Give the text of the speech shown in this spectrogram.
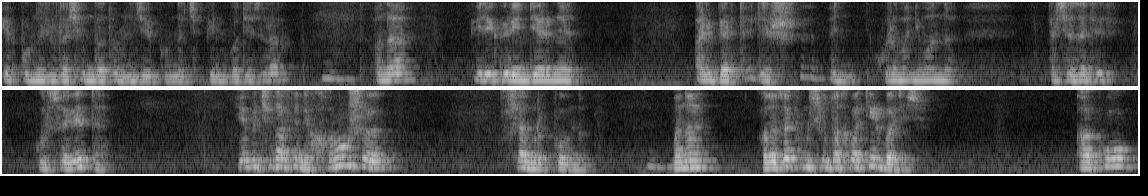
епурны журдашымда турынже епурна чепин бодезрак, она перекурендерне Альберт лишь мен Хужама Ниманна, председатель горсовета, я бы чинахтане хруша шамрак полно. Мана алазакам шилда хватир бадиш. Аку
